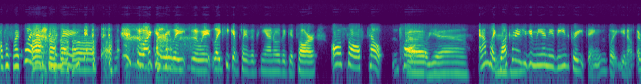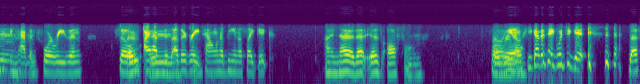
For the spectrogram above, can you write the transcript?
I was like, what happened to me? so I can relate to it. Like he can play the piano, the guitar, all soft tell talk. Oh yeah. and I'm like, why couldn't mhm. you give me any of these great things? But you know, everything Mhm. happens for a reason. So, So I have this other great talent of being a psychic. I know that is awesome. So you know, you got to take what you get. That's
